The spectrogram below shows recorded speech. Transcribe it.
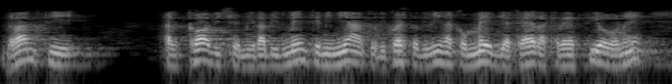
Davanti al codice mirabilmente miniato di questa Divina Commedia che è la creazione,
